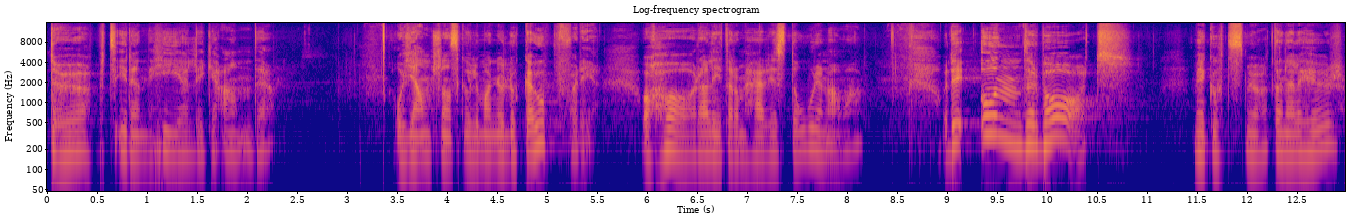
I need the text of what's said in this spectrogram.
döpt i den heliga ande. Och egentligen skulle man ju lucka upp för det och höra lite av de här historierna. Va? Och det är underbart med Guds möten, eller hur?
